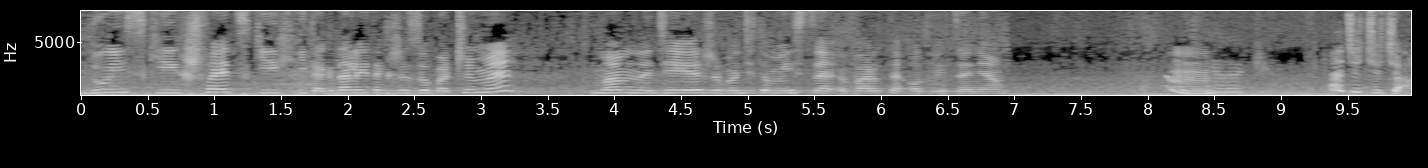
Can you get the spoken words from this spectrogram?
duńskich, szwedzkich i tak dalej, także zobaczymy. Mam nadzieję, że będzie to miejsce warte odwiedzenia. A cia, cia, cia.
